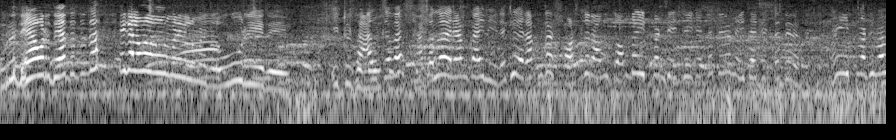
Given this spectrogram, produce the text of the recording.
ওরে দে ওরে দে দে দে, এই গেল গেল মানে গেল রে একটু কালকে ভাই ছাগলও এরকম খাইনি দেখি এরকম না আমি যত ইট এই সাইডটা দেবেন এই সাইডটা দেবেন আমি ইট মাটি মাল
